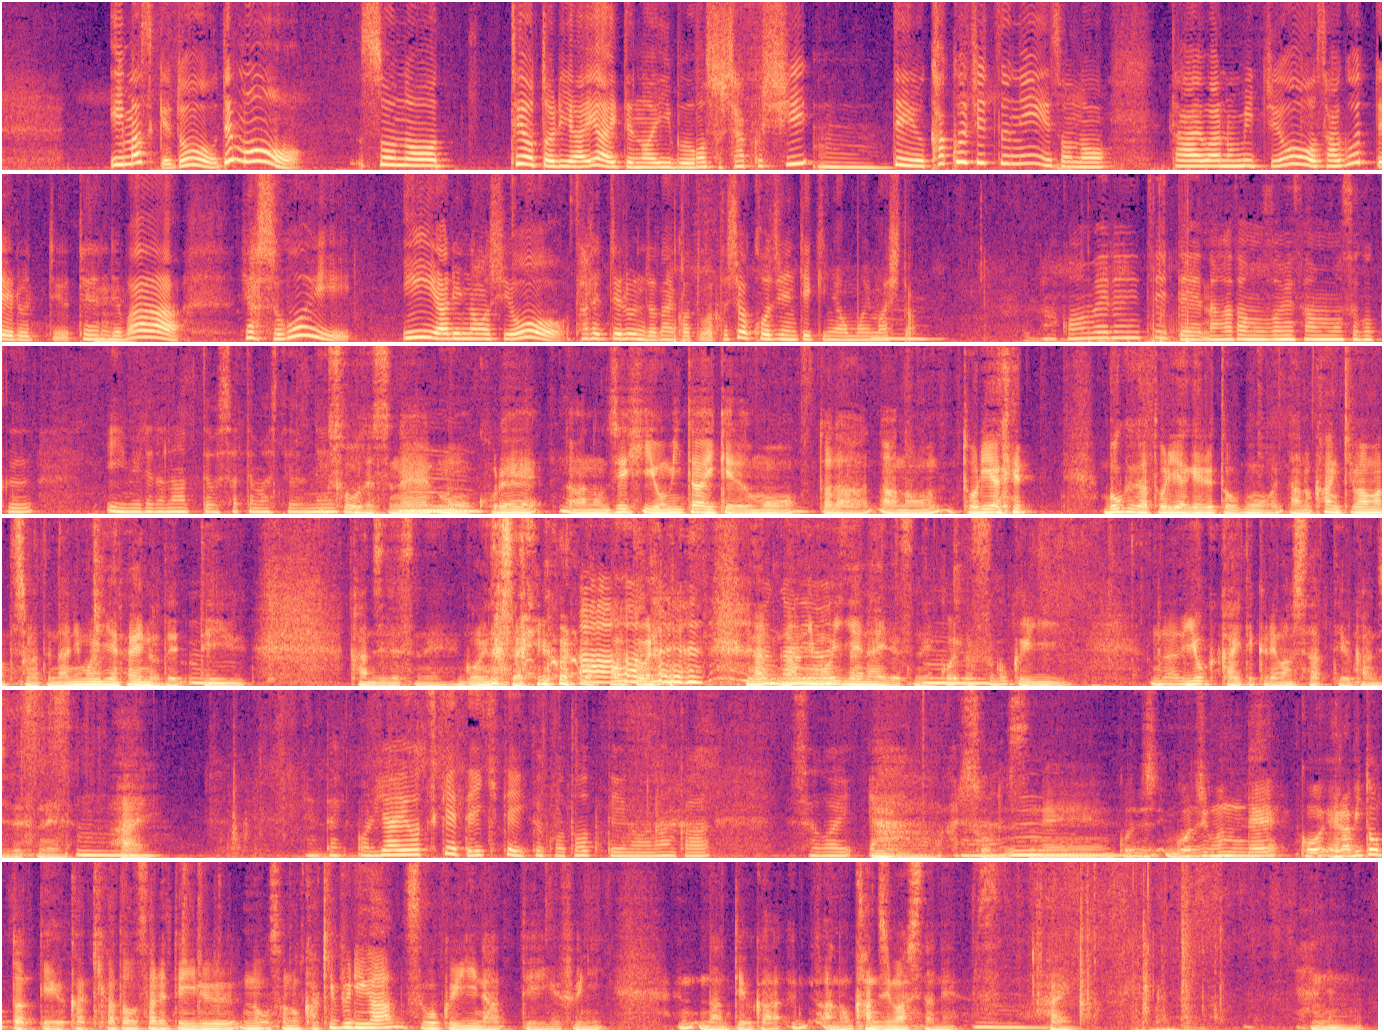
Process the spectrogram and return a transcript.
言いますけど、でも、その、手を取り合い相手の言い分を咀嚼し、うんっていう確実にその対話の道を探っているっていう点では、いやすごいいいやり直しをされてるんじゃないかと私は個人的には思いました。なんかこのメールについて永田希さんもすごくいいメールだなっておっしゃってましたよね。そうですね、うん。もうこれあのぜひ読みたいけれどもただあの取り上げ 僕が取り上げるともうあの感極まってしまって何も言えないのでっていう感じですね、ごめんなさい。これは本当に何も言えないですね、うん。これがすごくいいなよく書いてくれましたっていう感じですね、うん。はい。だ折り合いをつけて生きていくことっていうのはなんかすごい。そうですね、ご自ご自分でこう選び取ったっていう書き方をされているのその書きぶりがすごくいいなっていうふうになんていうかあの感じましたね、はい、うん、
